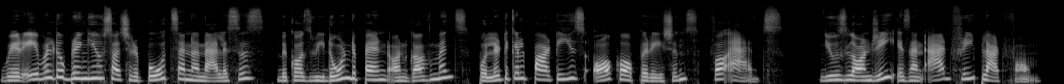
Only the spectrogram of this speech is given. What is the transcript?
We're able to bring you such reports and analysis because we don't depend on governments, political parties, or corporations for ads. News Laundry is an ad free platform.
